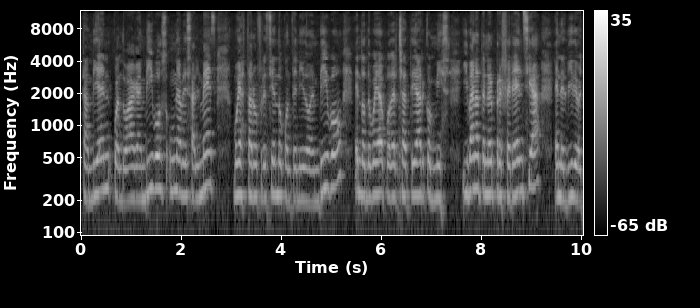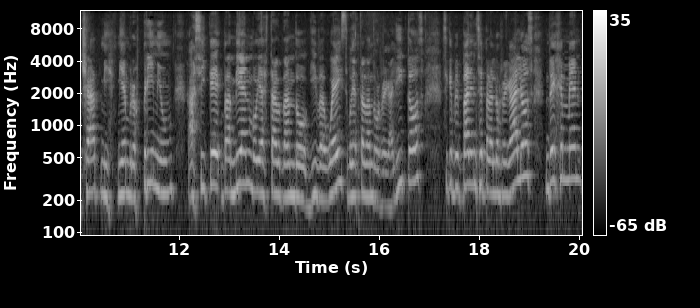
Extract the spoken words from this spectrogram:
también cuando haga en vivos una vez al mes. Voy a estar ofreciendo contenido en vivo en donde voy a poder chatear con mis y van a tener preferencia en el video chat mis miembros premium. Así que también voy a estar dando giveaways, voy a estar dando regalitos. Así que prepárense para los regalos. Déjenme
